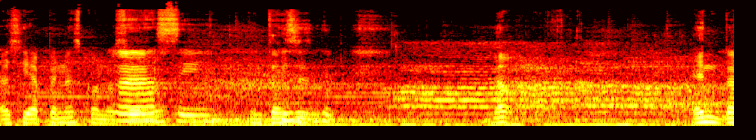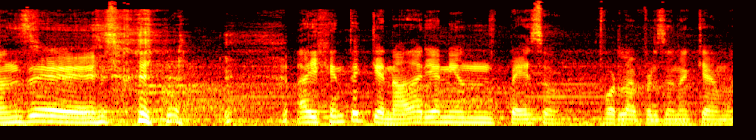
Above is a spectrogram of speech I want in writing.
así apenas Ah, conocerlos. sí. Entonces, no. Entonces, hay gente que no daría ni un peso por la persona que ama.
